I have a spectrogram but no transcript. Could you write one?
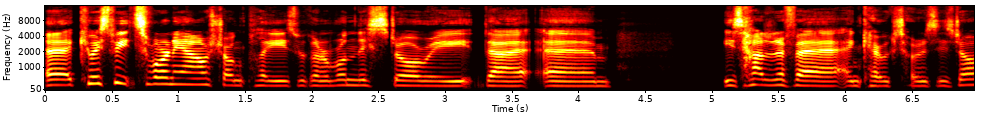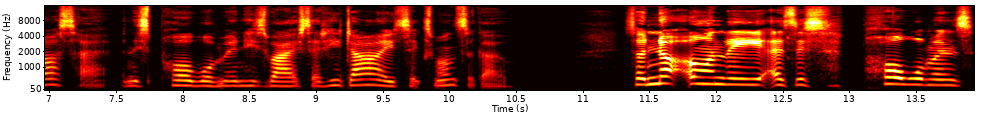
uh, Can we speak to Ronnie Armstrong, please? We're going to run this story that um, he's had an affair and Kerry Torres his daughter. And this poor woman, his wife, said he died six months ago. So not only has this poor woman's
